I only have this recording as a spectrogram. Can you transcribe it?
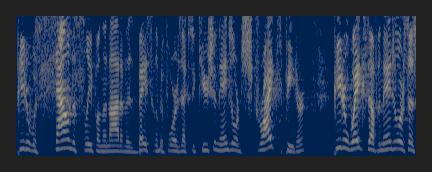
Peter was sound asleep on the night of his, basically before his execution. The angel of the Lord strikes Peter. Peter wakes up, and the angel says,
